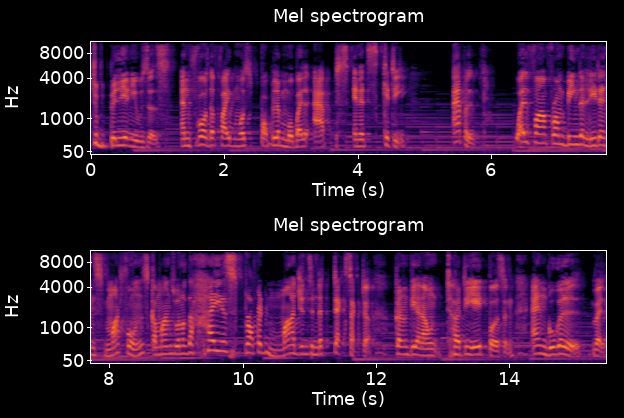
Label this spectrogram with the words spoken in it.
2 billion users and four of the five most popular mobile apps in its kitty. Apple, while far from being the leader in smartphones, commands one of the highest profit margins in the tech sector, currently around 38%. And Google, well,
